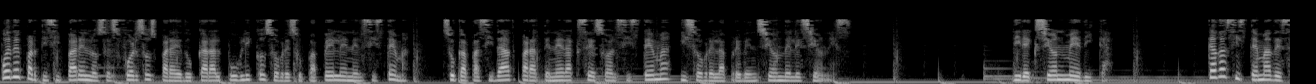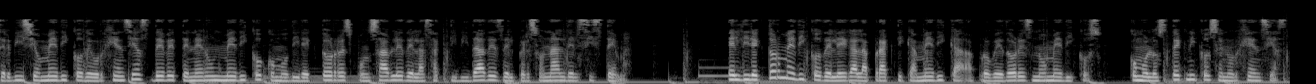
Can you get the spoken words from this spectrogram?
puede participar en los esfuerzos para educar al público sobre su papel en el sistema, su capacidad para tener acceso al sistema y sobre la prevención de lesiones. Dirección médica. Cada sistema de servicio médico de urgencias debe tener un médico como director responsable de las actividades del personal del sistema. El director médico delega la práctica médica a proveedores no médicos, como los técnicos en urgencias,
